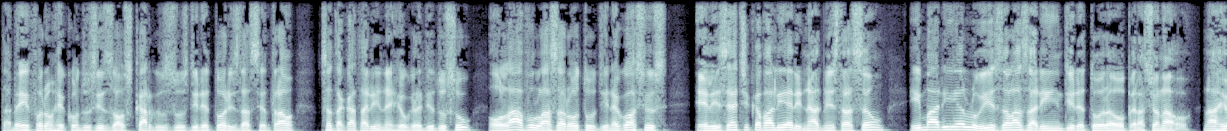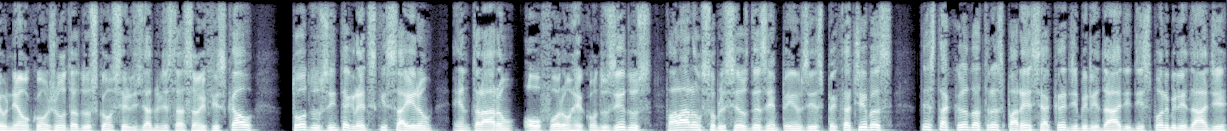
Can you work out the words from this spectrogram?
Também foram reconduzidos aos cargos os diretores da Central Santa Catarina e Rio Grande do Sul, Olavo Lazarotto, de Negócios, Elisete Cavalieri, na Administração, e Maria Luísa Lazarim, diretora operacional. Na reunião conjunta dos Conselhos de Administração e Fiscal, Todos os integrantes que saíram, entraram ou foram reconduzidos falaram sobre seus desempenhos e expectativas, destacando a transparência, a credibilidade, disponibilidade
